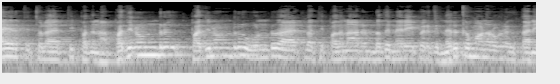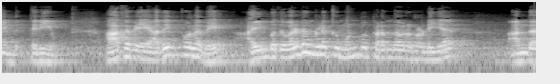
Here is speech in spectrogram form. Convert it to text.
ஆயிரத்தி தொள்ளாயிரத்தி பதினாறு பதினொன்று பதினொன்று ஒன்று ஆயிரத்தி தொள்ளாயிரத்தி பதினாறு என்பது நிறைய பேருக்கு நெருக்கமானவர்களுக்கு தானே தெரியும். ஆகவே அதை போலவே ஐம்பது வருடங்களுக்கு முன்பு பிறந்தவர்களுடைய அந்த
